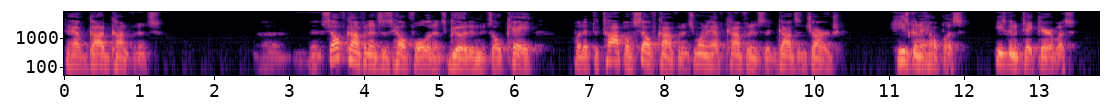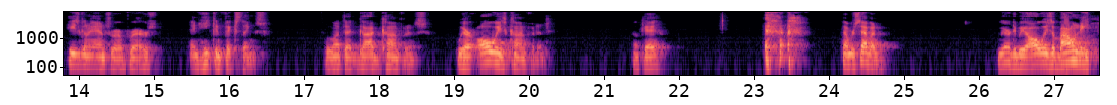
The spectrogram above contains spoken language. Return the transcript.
to have God confidence. Uh, self confidence is helpful and it's good and it's okay, but at the top of self confidence, you want to have confidence that God's in charge. He's going to help us. He's going to take care of us. He's going to answer our prayers and He can fix things. We want that God confidence. We are always confident. Okay? Number seven, we are to be always abounding.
